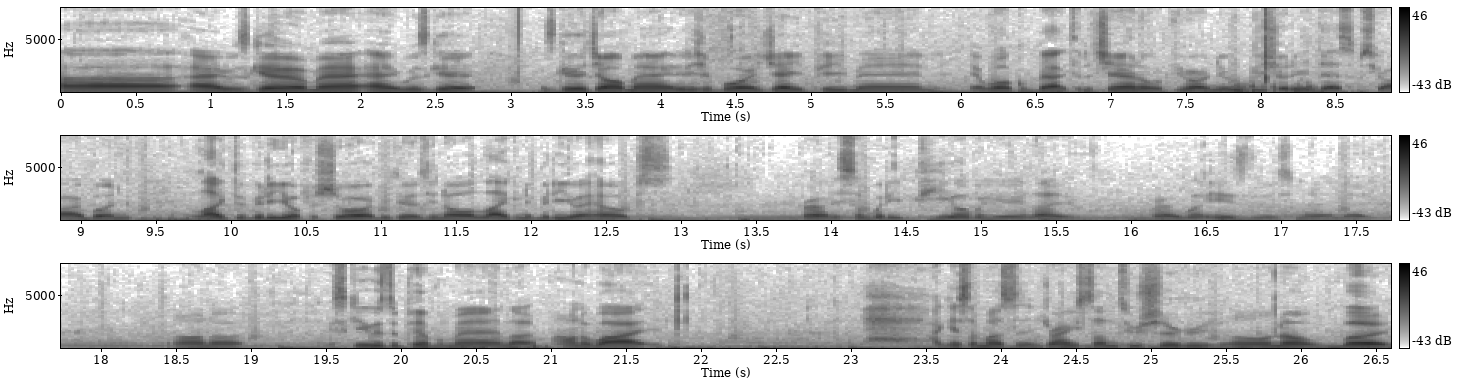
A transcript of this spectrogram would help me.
Uh, hey, what's good, man? Hey, what's good? What's good, y'all, man? It is your boy JP, man, and welcome back to the channel. If you are new, be sure to hit that subscribe button. Like the video for sure, because you know, liking the video helps. Bro, did somebody pee over here? Like, bro, what is this, man? Like, I don't know. Excuse the pimple, man. Like, I don't know why. I guess I must have drank something too sugary. I don't know, but.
